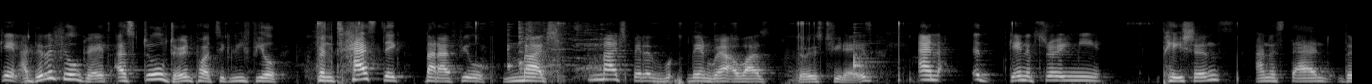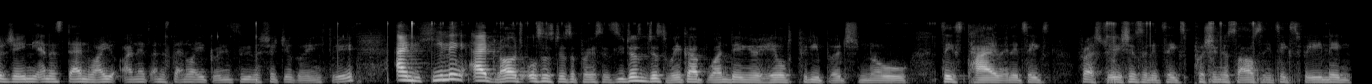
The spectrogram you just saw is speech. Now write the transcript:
Again, I didn't feel great. I still don't particularly feel fantastic, but I feel much, much better than where I was those two days. And again, it's showing me patience, understand the journey, understand why you're on it, understand why you're going through the shit you're going through. And healing at large also is just a process. You don't just wake up one day and you're healed pretty bitch. No, it takes time and it takes frustrations and it takes pushing yourselves and it takes failing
